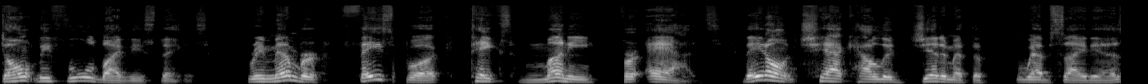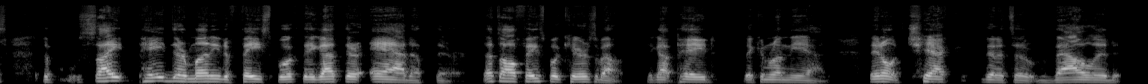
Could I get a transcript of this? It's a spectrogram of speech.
don't be fooled by these things. Remember, Facebook takes money for ads. They don't check how legitimate the website is. The site paid their money to Facebook. They got their ad up there. That's all Facebook cares about. They got paid, they can run the ad. They don't check that it's a valid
